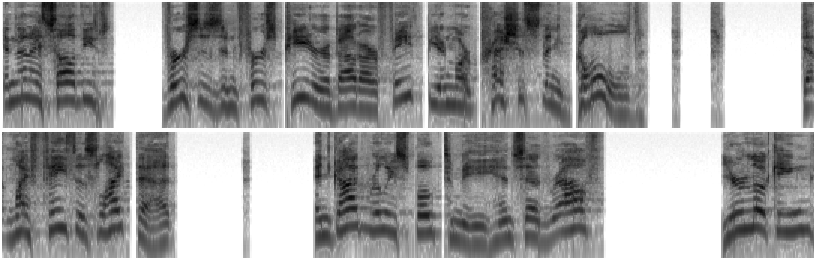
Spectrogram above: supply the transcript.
And then I saw these verses in First Peter about our faith being more precious than gold. That my faith is like that. And God really spoke to me and said, Ralph, you're looking,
